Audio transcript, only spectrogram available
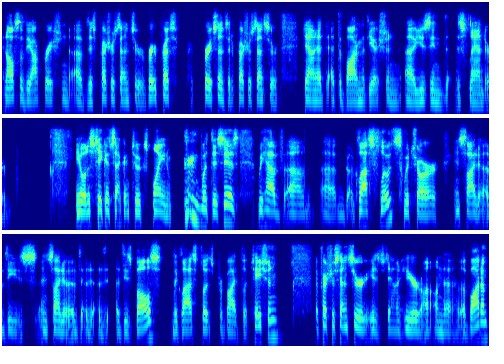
and also the operation of this pressure sensor, very press, very sensitive pressure sensor down at, at the bottom of the ocean uh, using this lander. Maybe I'll just take a second to explain what this is. We have um, uh, glass floats, which are inside of these inside of, of, of, these balls. The glass floats provide flotation. The pressure sensor is down here on, on the, the, bottom,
